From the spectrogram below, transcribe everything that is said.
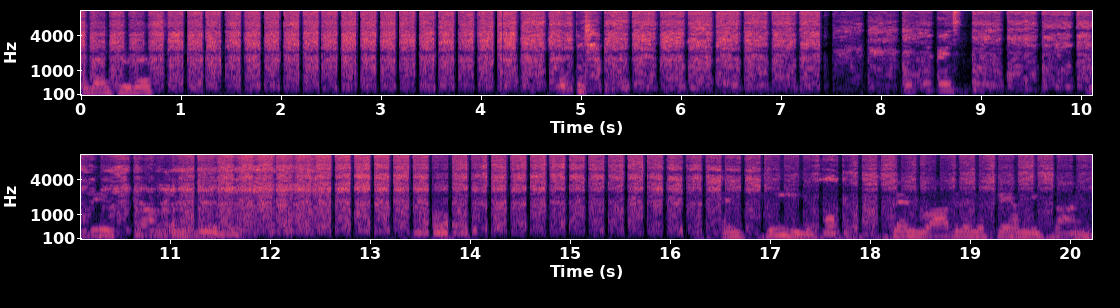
To them through this? And please send Robin and the family sign.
